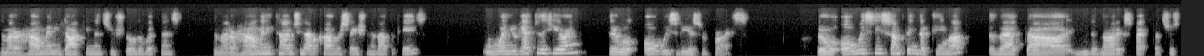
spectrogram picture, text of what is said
no matter how many documents you show the witness, no matter how many times you have a conversation about the case, when you get to the hearing, there will always be a surprise. There will always be something that came up that uh, you did not expect. That's just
